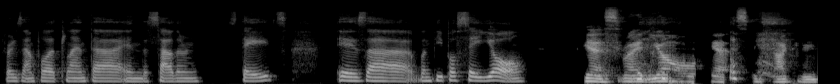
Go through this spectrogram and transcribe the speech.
for example, Atlanta and the southern states is uh, when people say y'all. Yes, right. Yo, yes, exactly.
